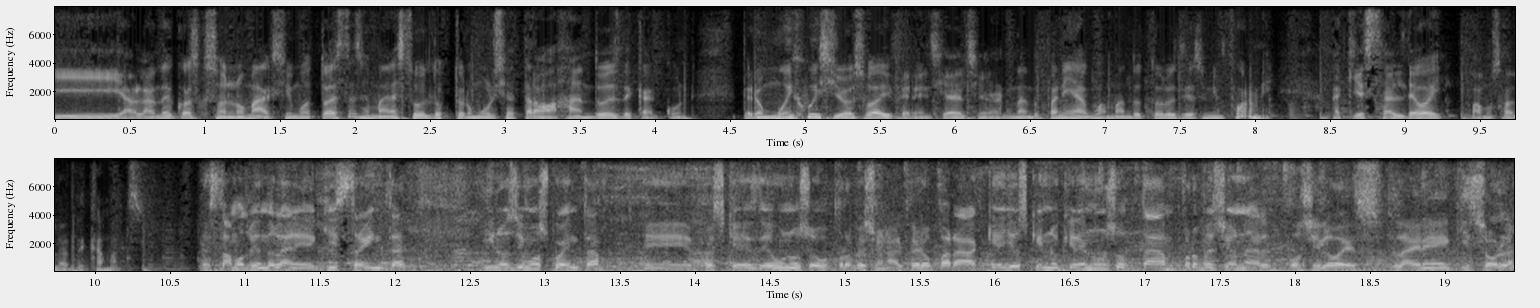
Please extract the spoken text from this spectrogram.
Y hablando de cosas que son lo máximo, toda esta semana estuvo el doctor Murcia trabajando desde Cancún, pero muy juicioso, a diferencia del señor Hernando Paniagua, mandó todos los días un informe. Aquí está el de hoy. Vamos a hablar de cámaras. Estamos viendo la NX30 y nos dimos cuenta eh, pues que es de un uso profesional, pero para aquellos que no quieren un uso tan profesional, o si lo es, la NX sola.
